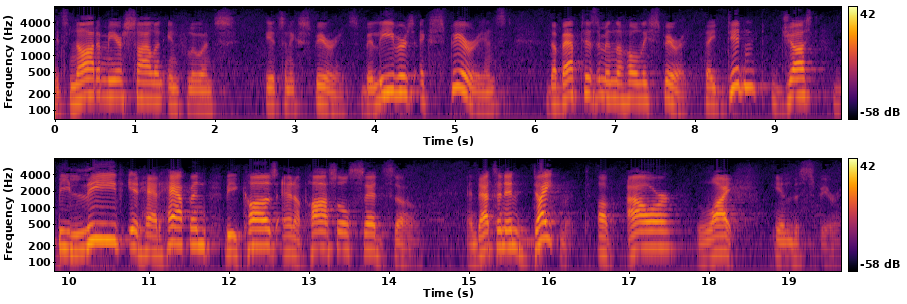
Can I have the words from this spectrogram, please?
It's not a mere silent influence, it's an experience. Believers experienced the baptism in the Holy Spirit. They didn't just believe it had happened because an apostle said so. And that's an indictment of our life in the Spirit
